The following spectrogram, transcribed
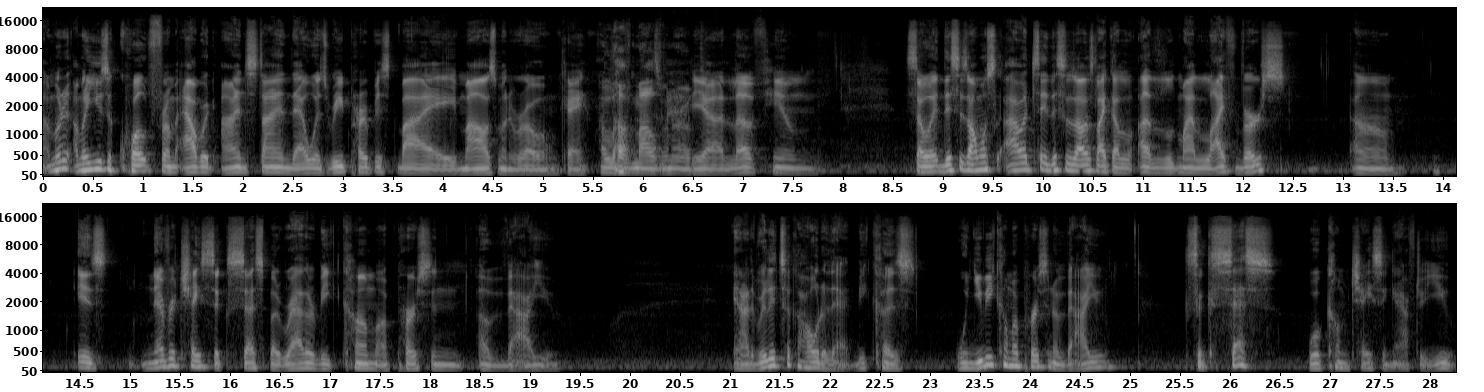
I'm gonna I'm gonna use a quote from Albert Einstein that was repurposed by Myles Munroe. Okay. I love Myles Munroe. Yeah, I love him. So this is almost I would say this is always like a, a my life verse. Um, is never chase success, but rather become a person of value. And I really took a hold of that because when you become a person of value, success will come chasing after you.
